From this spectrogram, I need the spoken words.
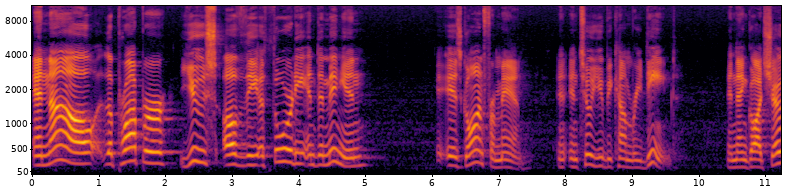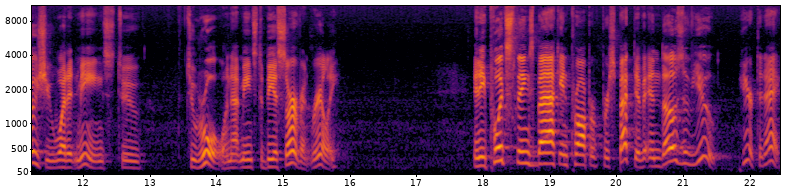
And now the proper use of the authority and dominion is gone from man until you become redeemed. And then God shows you what it means to, to rule, and that means to be a servant, really. And He puts things back in proper perspective. And those of you here today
